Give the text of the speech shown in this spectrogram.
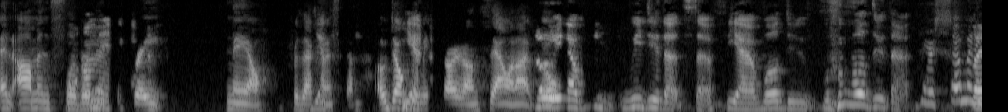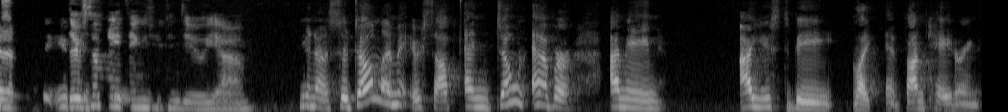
an almond sliver almond. makes a great nail for that kind of stuff. Oh, don't yeah. get me started on Samhain. I, oh, oh yeah, we, we, do that stuff. Yeah, we'll do we'll do that. There's so many. But, there's so many do. things you can do. Yeah. You know, so don't limit yourself and don't ever, I mean, I used to be like, if I'm catering,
